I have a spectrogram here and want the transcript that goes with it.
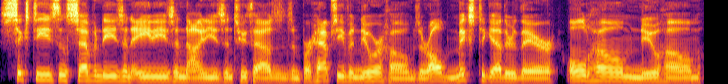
60s and 70s and 80s and 90s and 2000s and perhaps even newer homes, they're all mixed together there old home, new home,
